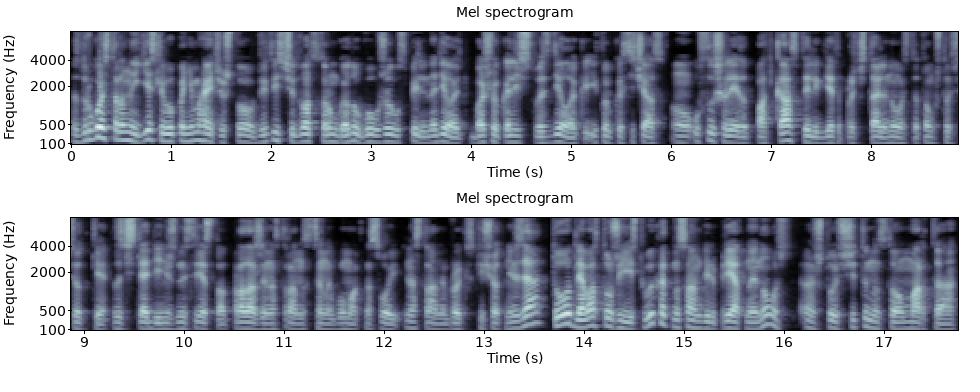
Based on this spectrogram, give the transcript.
С другой стороны, если вы понимаете, что в 2022 году вы уже успели наделать большое количество сделок и только сейчас услышали этот подкаст или где-то прочитали новость о том, что все-таки зачислять денежные средства от продажи иностранных ценных бумаг на свой иностранный брокерский счет нельзя, то для вас тоже есть выход. На самом деле приятная новость, что с 14 марта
